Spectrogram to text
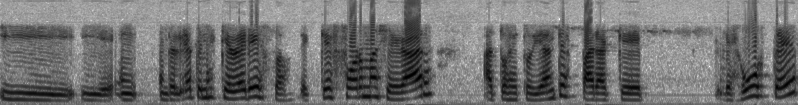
y, en, realidad tenés que ver eso, de qué forma llegar a tus estudiantes para que les guste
